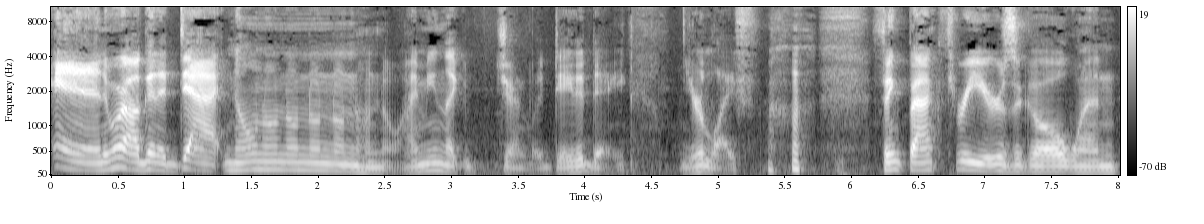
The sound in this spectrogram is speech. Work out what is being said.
end and we're all gonna die. No, no, no, no, no, no, no. I mean like generally day to day, your life. Think back three years ago when,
